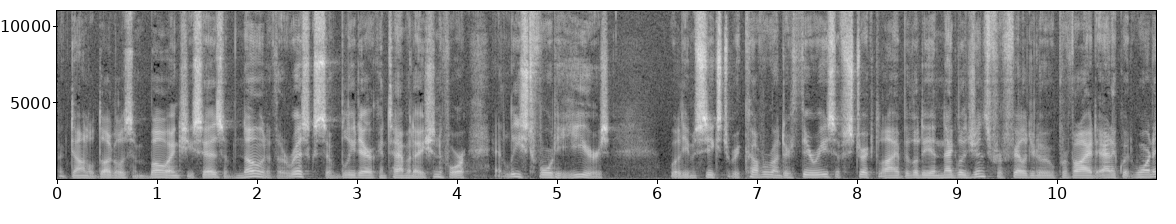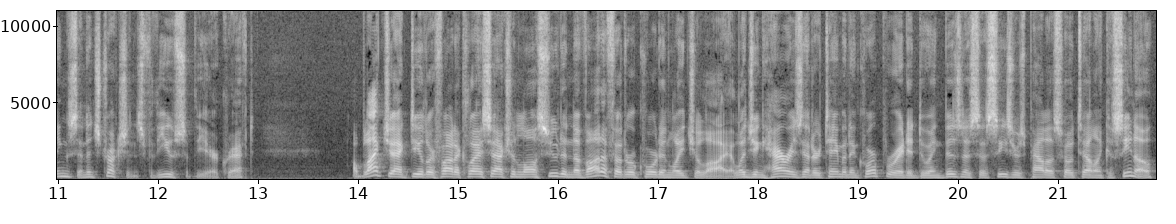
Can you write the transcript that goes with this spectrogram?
McDonnell Douglas and Boeing, she says, have known of the risks of bleed air contamination for at least 40 years. Williams seeks to recover under theories of strict liability and negligence for failure to provide adequate warnings and instructions for the use of the aircraft. A blackjack dealer filed a class action lawsuit in Nevada federal court in late July, alleging Harrah's Entertainment Incorporated, doing business as Caesars Palace Hotel and Casino,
